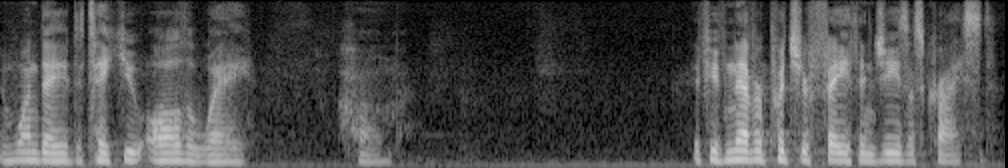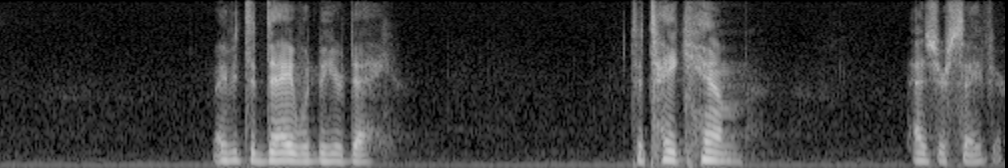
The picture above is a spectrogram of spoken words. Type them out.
and one day to take you all the way home. If you've never put your faith in Jesus Christ, maybe today would be your day to take Him as your Savior.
